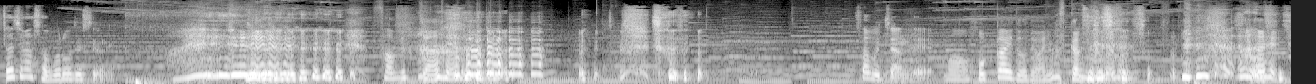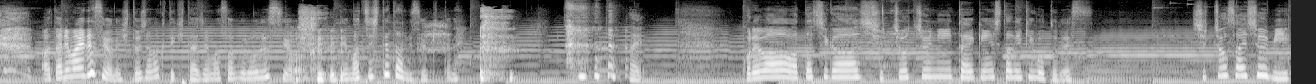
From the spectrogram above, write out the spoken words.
北島三郎ですよね。サブちゃん。サブちゃんで。まあ、北海道ではありますからね。当たり前ですよね。人じゃなくて北島三郎ですよ。出待ちしてたんですよ、きっとね。はい。これは私が出張中に体験した出来事です。出張最終日、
